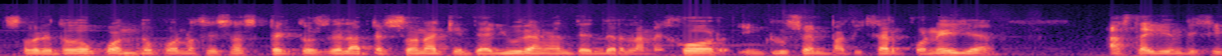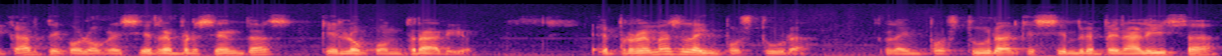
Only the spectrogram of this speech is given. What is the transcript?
sobre todo cuando conoces aspectos de la persona que te ayudan a entenderla mejor, incluso a empatizar con ella, hasta identificarte con lo que sí representas, que lo contrario. El problema es la impostura, la impostura que siempre penaliza,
